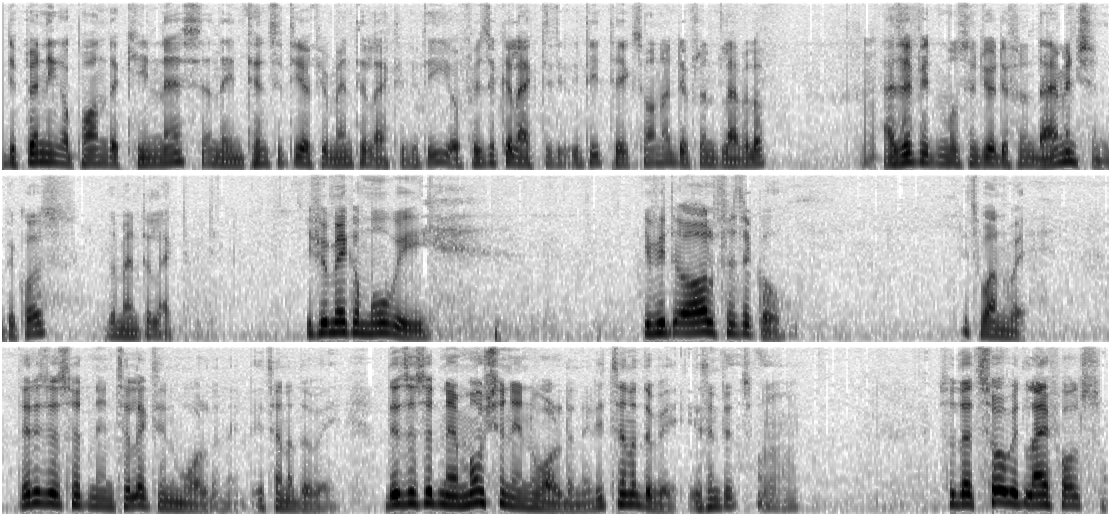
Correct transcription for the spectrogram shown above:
depending upon the keenness and the intensity of your mental activity, your physical activity takes on a different level of… Mm. as if it moves into a different dimension because the mental activity. If you make a movie, if it's all physical, it's one way. There is a certain intellect involved in it, it's another way. There's a certain emotion involved in it, it's another way, isn't it so? Mm -hmm. So that's so with life also.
